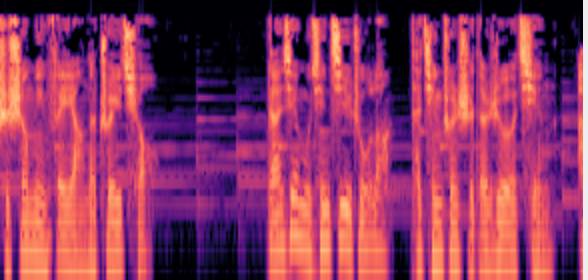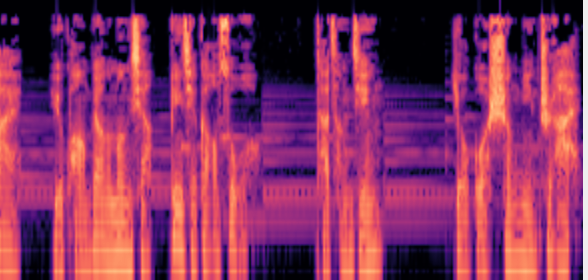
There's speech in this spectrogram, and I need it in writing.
是生命飞扬的追求。感谢母亲记住了她青春时的热情、爱与狂飙的梦想，并且告诉我，她曾经有过生命之爱。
